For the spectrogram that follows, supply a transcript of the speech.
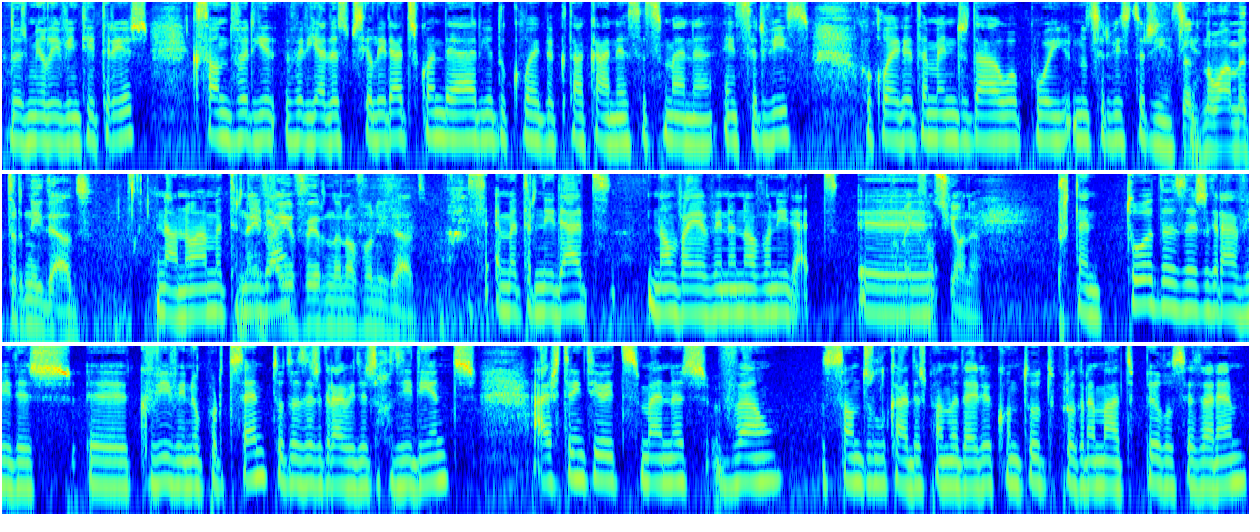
de 2023, que são de varia, variadas especialidades. Quando é a área do colega que está cá nessa semana em serviço, o colega também nos dá o apoio no serviço de urgência. Portanto, não há maternidade. Não, não há maternidade. Nem vai haver na nova unidade. A maternidade não vai haver na nova unidade. Como é que eh, funciona? Portanto, todas as grávidas uh, que vivem no Porto Santo, todas as grávidas residentes, às 38 semanas vão são deslocadas para a Madeira com tudo programado pelo Cesarame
